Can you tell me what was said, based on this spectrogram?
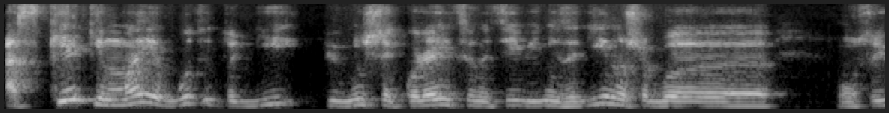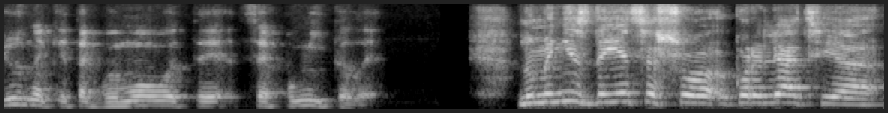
А скільки має бути тоді північних корейців на цій війні задіяно, щоб ну, союзники, так би мовити, це помітили? Ну, мені здається, що кореляція,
